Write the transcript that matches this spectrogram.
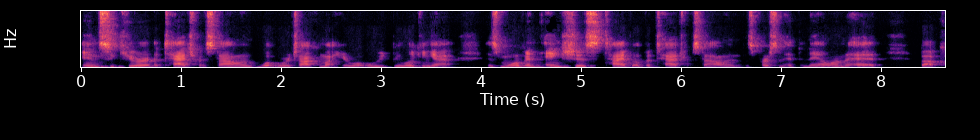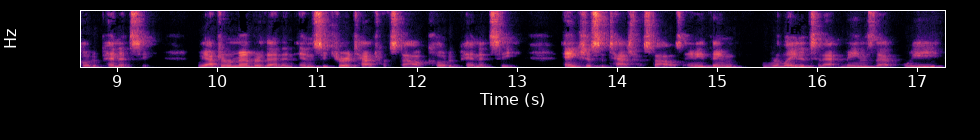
insecure attachment style? And what we're talking about here, what we'd be looking at, is more of an anxious type of attachment style. And this person hit the nail on the head about codependency. We have to remember that an insecure attachment style, codependency, anxious attachment styles, anything related to that means that we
